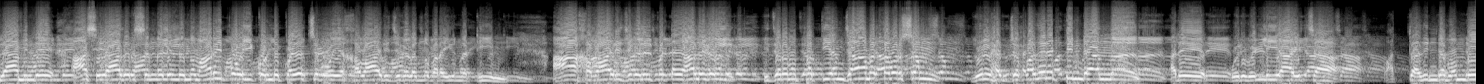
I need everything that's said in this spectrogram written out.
ഇസ്ലാമിന്റെ ആശയാദർശങ്ങളിൽ നിന്ന് മാറിപ്പോയിക്കൊണ്ട് പഴച്ചുപോയ ഹവാരിജുകൾ എന്ന് പറയുന്ന ടീം. ആ ഖവാരിജുകളിൽപ്പെട്ട ആളുകൾ ഇതര മുപ്പത്തി അഞ്ചാമത്തെ വർഷം ദുൽഹജ്ജ പതിനെട്ടിന്റെ അന്ന് അതെ ഒരു വെള്ളിയാഴ്ച അതിന്റെ മുമ്പ്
